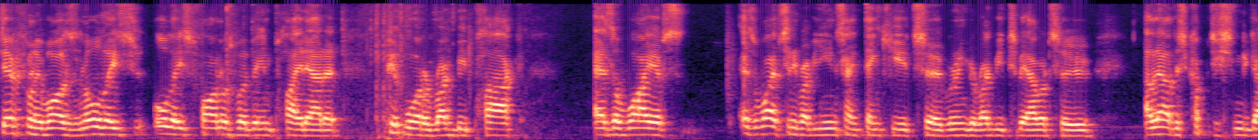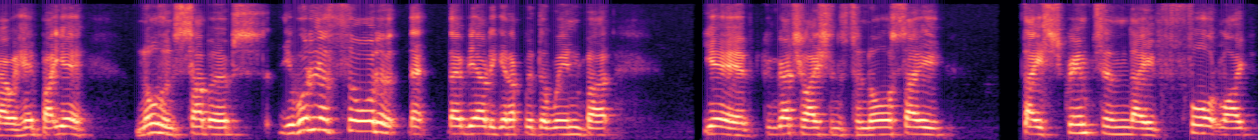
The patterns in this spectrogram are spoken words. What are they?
Definitely was, and all these all these finals were being played out at Pittwater Rugby Park as a way of as a way of Sydney Rugby Union saying thank you to Warringah Rugby to be able to allow this competition to go ahead. But yeah, Northern Suburbs, you wouldn't have thought that they'd be able to get up with the win, but yeah, congratulations to North. They they scrimped and they fought like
